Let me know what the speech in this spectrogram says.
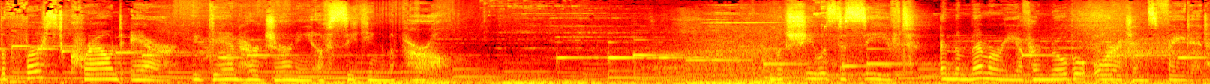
The first crowned heir began her journey of seeking the Pearl. But she was deceived and the memory of her noble origins faded.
